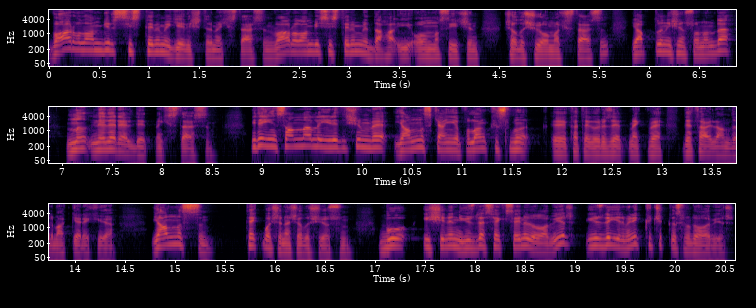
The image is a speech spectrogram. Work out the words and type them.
var olan bir sistemi mi geliştirmek istersin? Var olan bir sistemin mi daha iyi olması için çalışıyor olmak istersin? Yaptığın işin sonunda neler elde etmek istersin? Bir de insanlarla iletişim ve yalnızken yapılan kısmı e, kategorize etmek ve detaylandırmak gerekiyor. Yalnızsın, tek başına çalışıyorsun. Bu işinin yüzde sekseni de olabilir, yüzde yirmilik küçük kısmı da olabilir.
